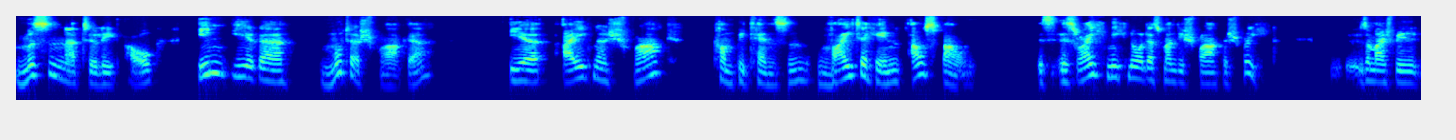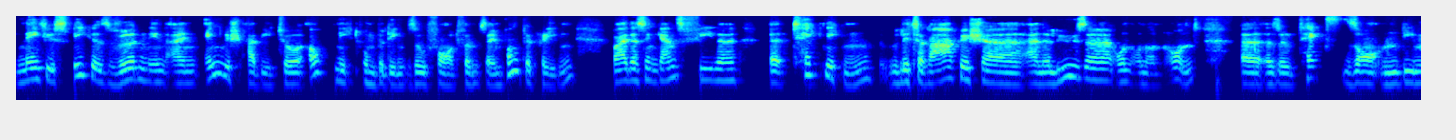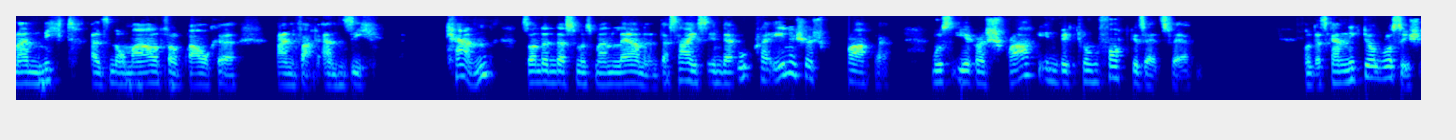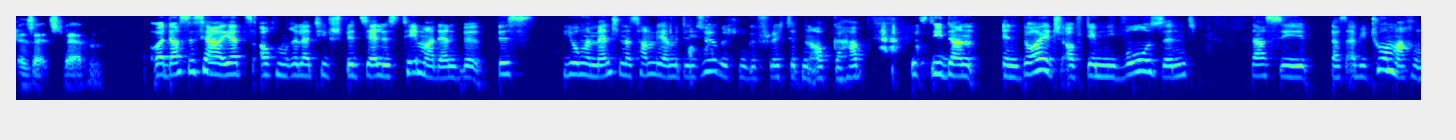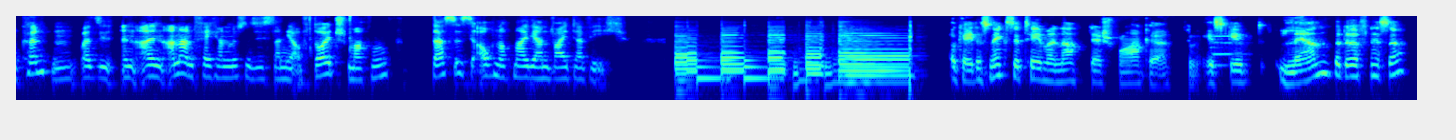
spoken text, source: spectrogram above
müssen natürlich auch in ihrer Muttersprache ihre eigene Sprachkompetenzen weiterhin ausbauen. Es, es reicht nicht nur, dass man die Sprache spricht zum Beispiel Native Speakers würden in ein Englisch-Abitur auch nicht unbedingt sofort 15 Punkte kriegen, weil das sind ganz viele äh, Techniken, literarische Analyse und, und, und, und, äh, also Textsorten, die man nicht als Normalverbraucher einfach an sich kann, sondern das muss man lernen. Das heißt, in der ukrainischen Sprache muss ihre Sprachentwicklung fortgesetzt werden. Und das kann nicht durch Russisch ersetzt werden. Aber das ist ja jetzt auch ein relativ spezielles Thema, denn bis junge Menschen, das haben wir ja mit den syrischen Geflüchteten auch gehabt, bis die dann in Deutsch auf dem Niveau sind, dass sie das Abitur machen könnten, weil sie in allen anderen Fächern müssen sie es dann ja auf Deutsch machen. Das ist auch nochmal ja ein weiter Weg. Okay, das nächste Thema nach der Sprache. Es gibt Lernbedürfnisse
